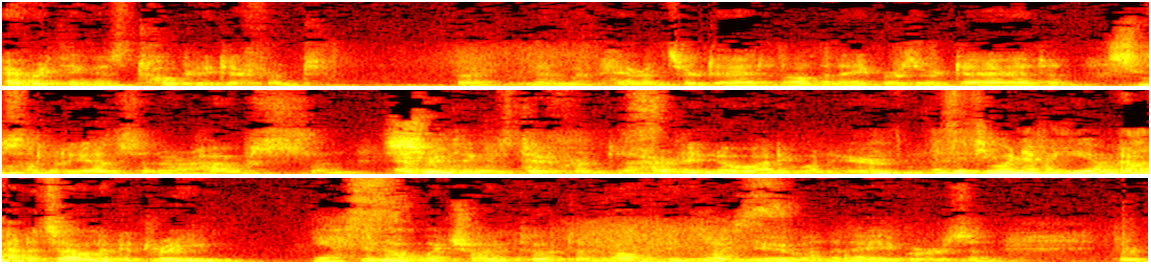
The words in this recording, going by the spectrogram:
everything is totally different. Like, you know, my parents are dead and all the neighbours are dead and Sure. somebody else in our house and Sure. everything is different and I hardly know anyone here. as if you were never here, huh? And it's all like a dream. Yes. You know, my childhood and all the people Yes. I knew and the neighbours and their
